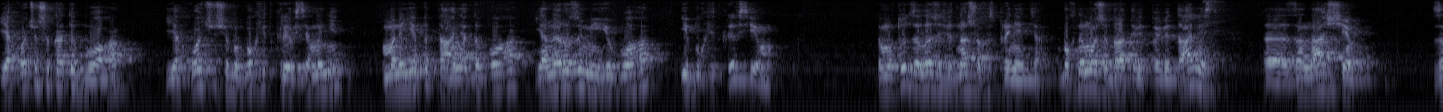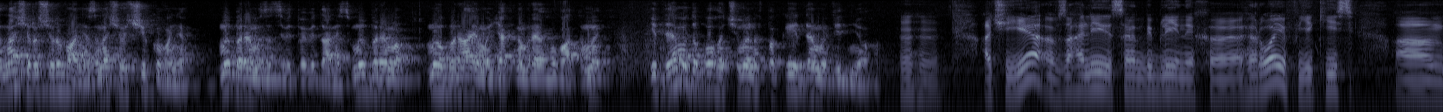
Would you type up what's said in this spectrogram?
я хочу шукати Бога, я хочу, щоб Бог відкрився мені. У мене є питання до Бога, я не розумію Бога, і Бог відкрився йому. Тому тут залежить від нашого сприйняття. Бог не може брати відповідальність е, за наші, за наші розчарування, за наші очікування. Ми беремо за це відповідальність. Ми беремо, ми обираємо, як нам реагувати. Ми йдемо до Бога, чи ми навпаки йдемо від нього. Угу. А чи є взагалі серед біблійних е, героїв якісь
